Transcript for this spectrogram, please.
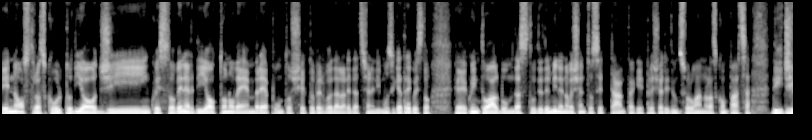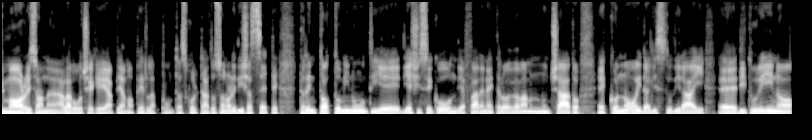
e il nostro ascolto di oggi in questo venerdì 8 novembre, appunto scelto per voi dalla redazione di Musica 3, questo eh, quinto album da studio del 1970 che precede di un solo anno la scomparsa di Jim Morrison alla voce che abbiamo per l'appunto ascoltato. Sono le 17, 38 minuti e 10 secondi a Fahrenheit, lo avevamo annunciato, è con noi dagli studi RAI eh, di Turino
